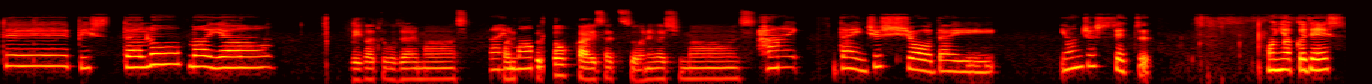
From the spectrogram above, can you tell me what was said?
テビスタロマヤありがとうございます。本は日と解説お願いします。はい。第10章第40節翻訳です。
